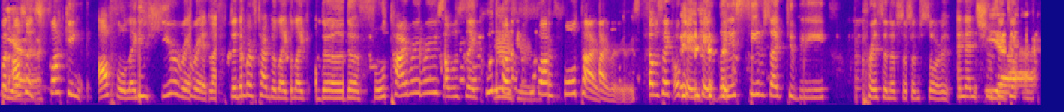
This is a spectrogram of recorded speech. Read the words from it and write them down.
but also it's fucking awful. Like you hear it, like the number of times, like like the the full timers. I was like, who the fuck full timers? I was like, okay, okay, but this seems like to be a prison of some, some sort. And then she was Yeah. like,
